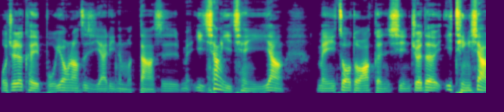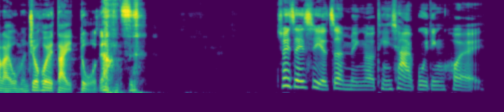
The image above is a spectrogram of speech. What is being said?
我觉得可以不用让自己压力那么大，是每以像以前一样每一周都要更新，觉得一停下来我们就会怠惰这样子。所以这一次也证明了停下来不一定会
